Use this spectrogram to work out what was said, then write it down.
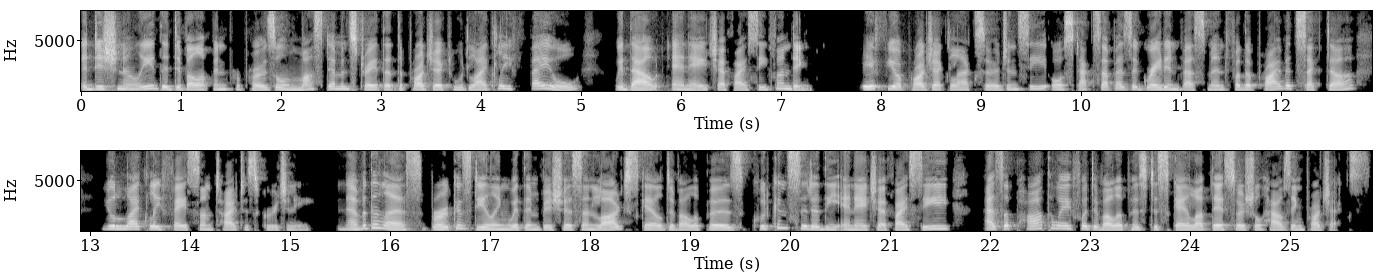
Additionally, the development proposal must demonstrate that the project would likely fail without NHFIC funding. If your project lacks urgency or stacks up as a great investment for the private sector, you'll likely face some tighter scrutiny. Nevertheless, brokers dealing with ambitious and large scale developers could consider the NHFIC as a pathway for developers to scale up their social housing projects.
